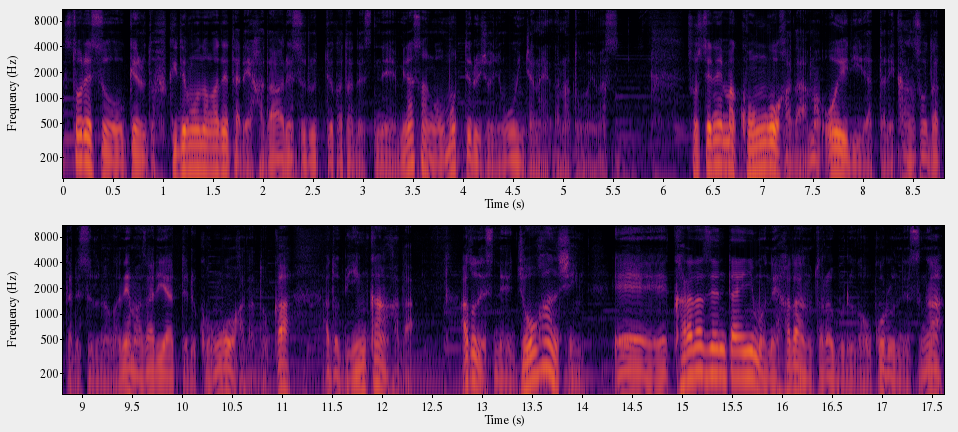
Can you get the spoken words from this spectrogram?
ストレスを受けると吹き出物が出たり肌荒れするっていう方ですね、皆さんが思ってる以上に多いんじゃないかなと思います。そしてね、まあ、混合肌、まあ、オイリーだったり乾燥だったりするのがね、混ざり合ってる混合肌とか、あと敏感肌、あとですね、上半身、えー、体全体にもね、肌のトラブルが起こるんですが、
